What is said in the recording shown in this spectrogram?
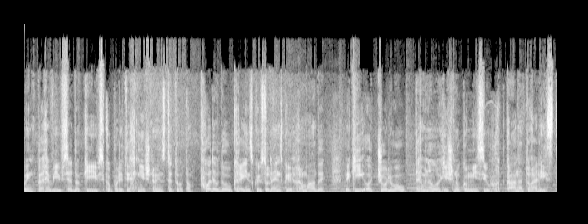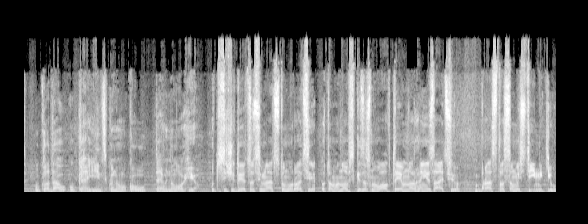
він перевівся до Київського політехнічного інституту, входив до української студентської громади, в якій очолював термінологічну комісію гуртка Натураліст, укладав українську наукову термінологію. У 1917 році Отамановський заснував таємну організацію Братство самостійників.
